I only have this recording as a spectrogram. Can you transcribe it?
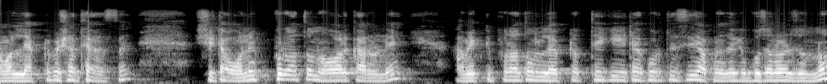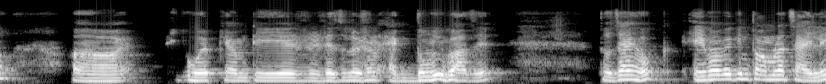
আমার ল্যাপটপের সাথে আছে, সেটা অনেক পুরাতন হওয়ার কারণে আমি একটি পুরাতন ল্যাপটপ থেকে এটা করতেছি আপনাদেরকে বোঝানোর জন্য। ওয়েব ক্যামটির রেজলিউশন একদমই বাজে। তো যাই হোক, এইভাবে কিন্তু আমরা চাইলে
